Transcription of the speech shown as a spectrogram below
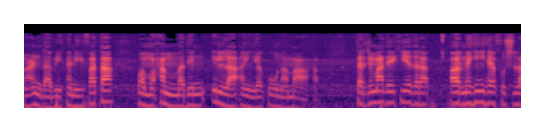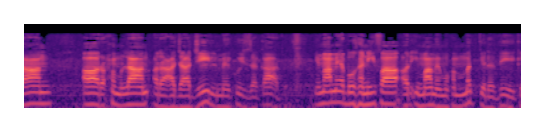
عند ابی حنیفہ و محمد اللہ یقون ماہ ترجمہ دیکھیے ذرا۔ اور نہیں ہے فصلان اور حملان اور عجاجیل میں کوئی زکوٰۃ۔ امام ابو حنیفہ اور امام محمد کے نزدیک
